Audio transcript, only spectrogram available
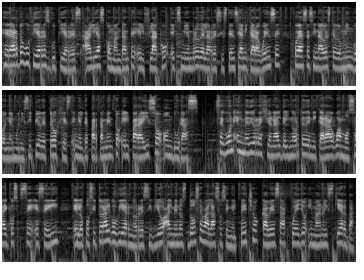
Gerardo Gutiérrez Gutiérrez, alias Comandante El Flaco, exmiembro de la resistencia nicaragüense, fue asesinado este domingo en el municipio de Trojes, en el departamento El Paraíso, Honduras. Según el medio regional del norte de Nicaragua, Mosaicos CSI, el opositor al gobierno recibió al menos 12 balazos en el pecho, cabeza, cuello y mano izquierda,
